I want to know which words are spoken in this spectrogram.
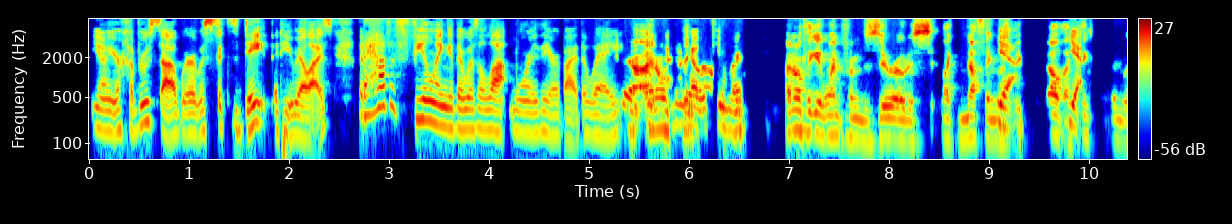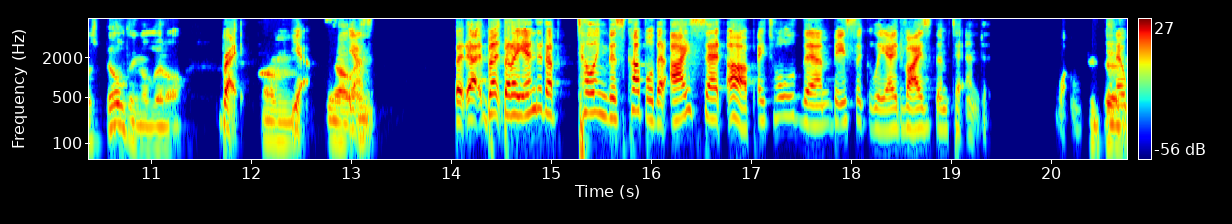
you know, your chavrusa, where it was sixth date that he realized. But I have a feeling there was a lot more there, by the way. Yeah, I don't, I don't think, know if you were. I don't think it went from zero to like nothing was yeah. being built. I yeah. think something was building a little. Right. Um, yeah. You know, yes. And, but uh, but but I ended up telling this couple that I set up. I told them basically, I advised them to end it. You know,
